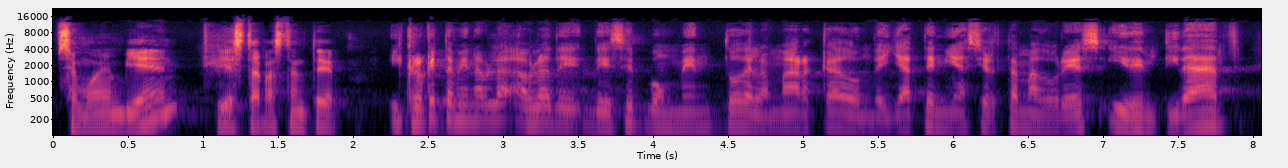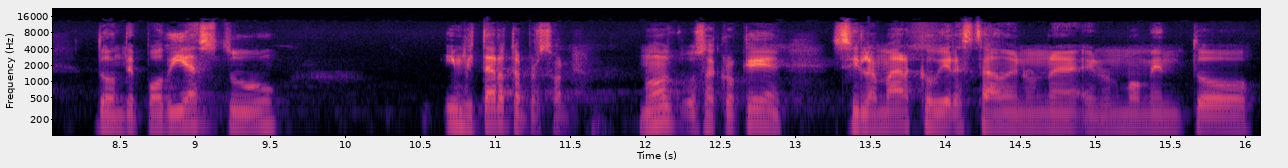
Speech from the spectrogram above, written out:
se mueven bien y está bastante... Y creo que también habla, habla de, de, ese momento de la marca donde ya tenía cierta madurez, identidad, donde podías tú invitar a otra persona, ¿no? O sea, creo que si la marca hubiera estado en, una, en un momento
